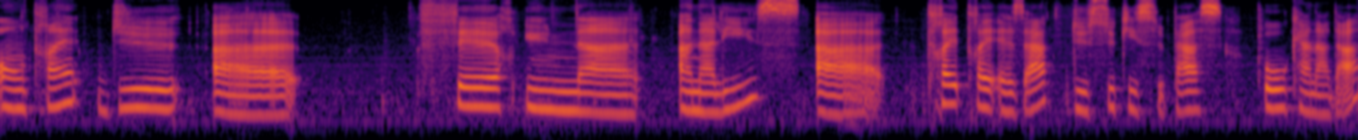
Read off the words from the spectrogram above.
en train de euh, faire une euh, analyse très, très exacte de ce qui se passe au Canada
